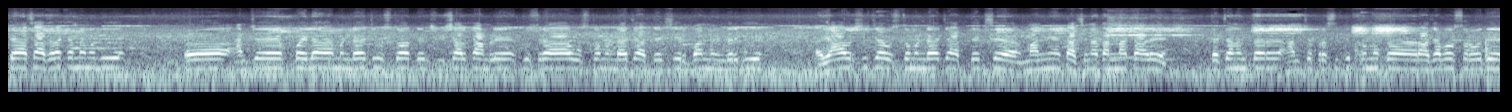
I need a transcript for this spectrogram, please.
त्या साजरा करण्यामध्ये आमचे पहिल्या मंडळाचे उत्सव अध्यक्ष विशाल कांबळे दुसऱ्या उत्सव मंडळाचे अध्यक्ष इरफान मेंदरगी या वर्षीच्या उत्सव मंडळाचे अध्यक्ष माननीय काशीनाथ अण्णा काळे त्याच्यानंतर आमचे प्रसिद्धी प्रमुख राजाभाऊ सरोदे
